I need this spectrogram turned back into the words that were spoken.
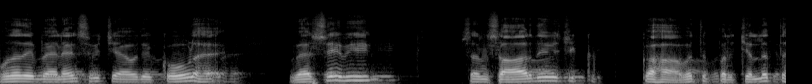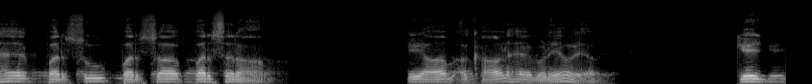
ਉਹਨਾਂ ਦੇ ਬੈਲੈਂਸ ਵਿੱਚ ਹੈ, ਉਹਦੇ ਕੋਲ ਹੈ। ਵੈਸੇ ਵੀ ਸੰਸਾਰ ਦੇ ਵਿੱਚ ਇੱਕ ਕਹਾਵਤ ਪ੍ਰਚਲਿਤ ਹੈ, ਪਰਸੂ ਪਰਸਾ ਪਰਸਰਾਮ ਇਹ ਆਮ ਅਖਾਣ ਹੈ, ਬਣਿਆ ਹੋਇਆ ਕਿ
